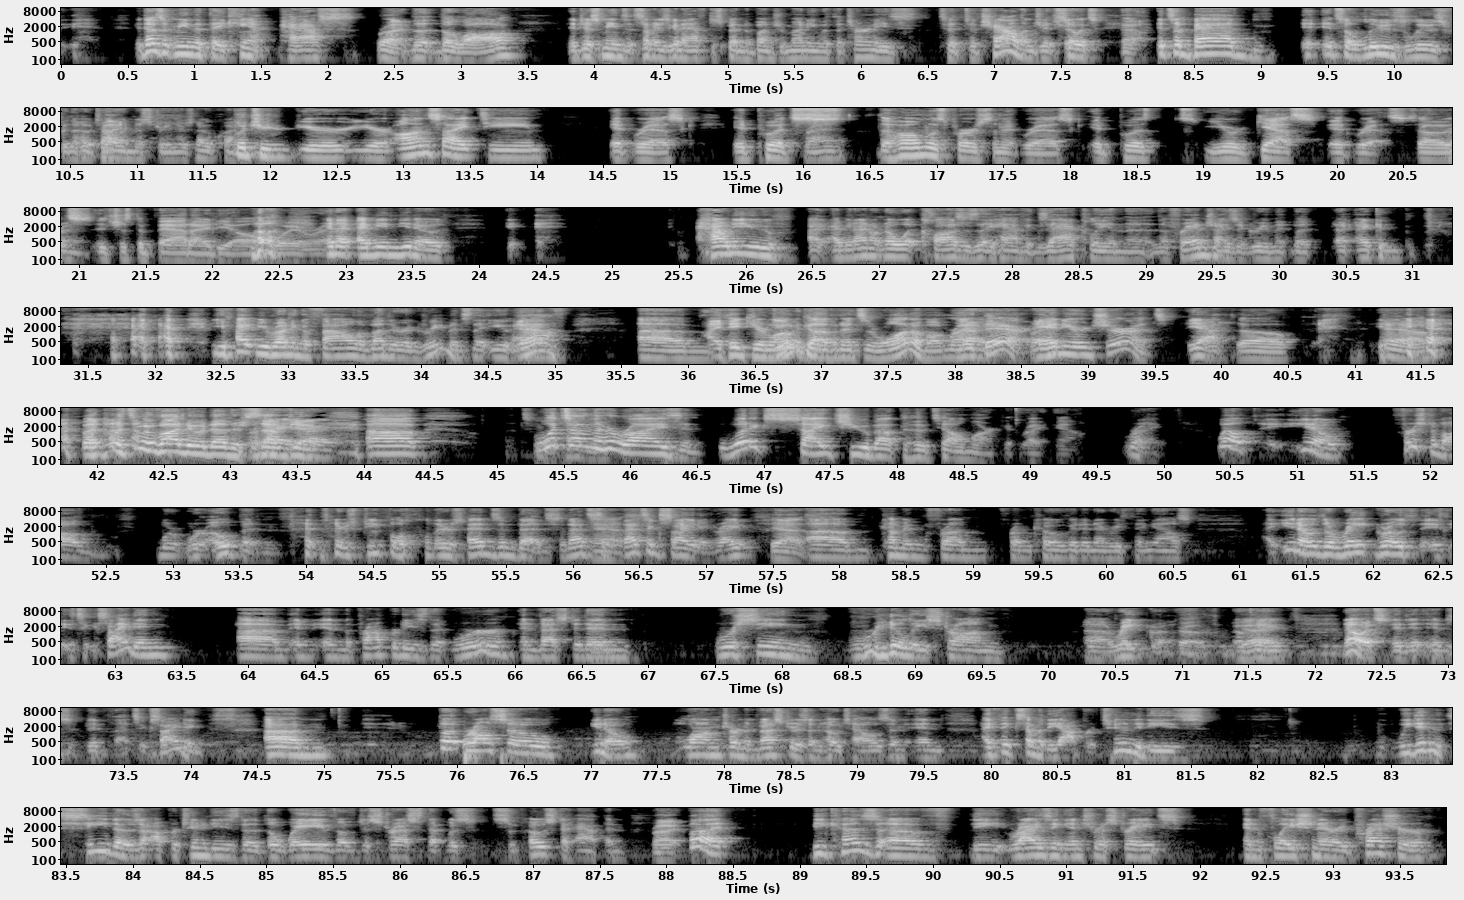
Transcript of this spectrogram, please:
it doesn't mean that they can't pass right the the law. It just means that somebody's going to have to spend a bunch of money with attorneys to to challenge it. So it's Yeah. it's a bad it's a lose lose for the hotel Right. industry. There's no question. put your your your on-site team at risk it puts Right. the homeless person at risk it puts your guests at risk so it's it's just a bad idea all the way around and I, I mean, you know, how do you? I, I mean, I don't know what clauses they have exactly in the the franchise agreement, but I, I could. you might be running afoul of other agreements that you have. Um, I think your loan covenants are one of them right, Right, there right. and your insurance yeah. so you know but let's move on to another subject right. Uh, what's on the horizon what excites you about the hotel market right now Right. Well, you know, first of all, we're, we're open. there's people, there's heads and beds, so that's Yes. that's exciting, right? yes um, coming from from COVID and everything else. You know, the rate growth is it's exciting. Um, in, in the properties that we're invested in, we're seeing really strong uh, rate growth. Growth, Okay, no, it's it, it- it's it, that's exciting, um, but we're also you know long term investors in hotels, and and I think some of the opportunities we didn't see those opportunities, the the wave of distress that was supposed to happen right but because of the rising interest rates, inflationary pressure,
